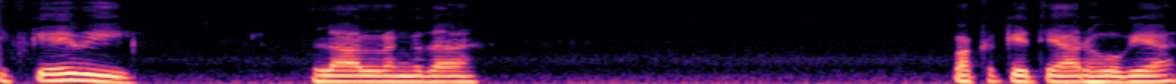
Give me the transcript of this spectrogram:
ਇੱਕ ਇਹ ਵੀ ਲਾਲ ਰੰਗ ਦਾ ਪੱਕ ਕੇ ਤਿਆਰ ਹੋ ਗਿਆ।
